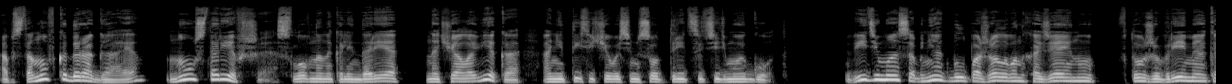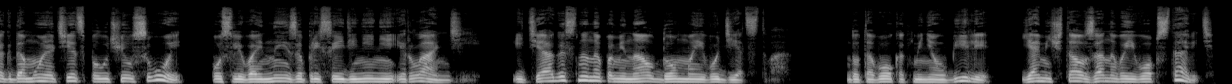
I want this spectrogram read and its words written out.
Обстановка дорогая, но устаревшая, словно на календаре начала века, а не 1837 год. Видимо, особняк был пожалован хозяину в то же время, когда мой отец получил свой после войны за присоединение Ирландии и тягостно напоминал дом моего детства. До того, как меня убили, я мечтал заново его обставить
